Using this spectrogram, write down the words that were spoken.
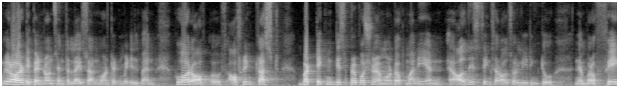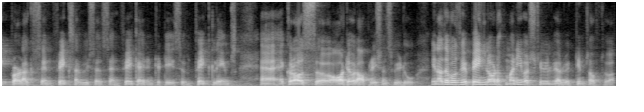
we are all dependent on centralized unwanted middlemen who are off, offering trust but taking disproportionate amount of money and all these things are also leading to number of fake products and fake services and fake identities and fake claims uh, across uh, whatever operations we do. In other words, we are paying a lot of money but still we are victims of uh,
